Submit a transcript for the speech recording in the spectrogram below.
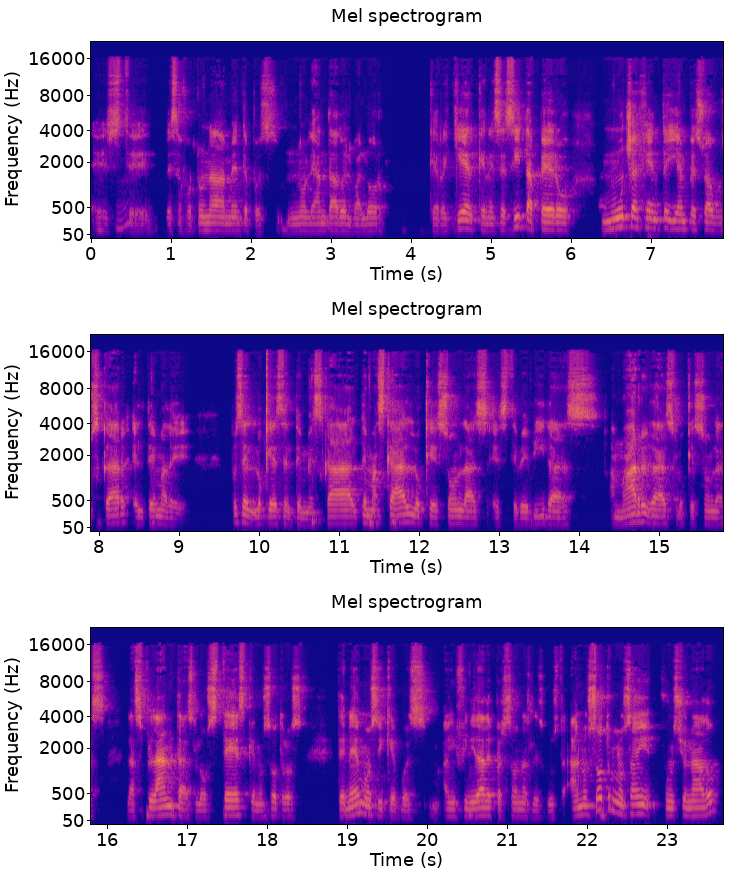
Este, Desafortunadamente, pues no le han dado el valor que requiere, que necesita, pero mucha gente ya empezó a buscar el tema de, pues lo que es el temazcal, temazcal, lo que son las este, bebidas amargas, lo que son las, las plantas, los tés que nosotros tenemos y que pues a infinidad de personas les gusta. A nosotros nos ha funcionado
